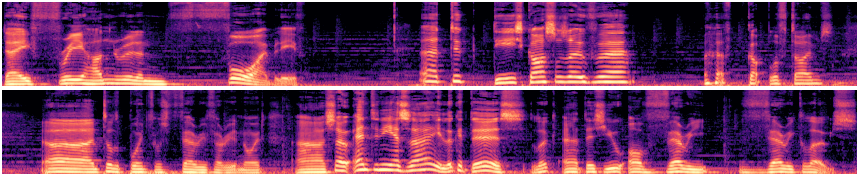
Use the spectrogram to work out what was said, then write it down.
day 304 I believe. Uh, took these castles over a couple of times. Uh, until the point was very, very annoyed. Uh, so, Anthony SA, look at this. Look at this. You are very, very close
